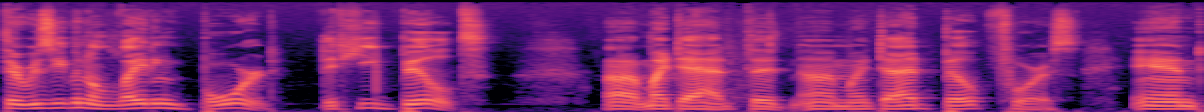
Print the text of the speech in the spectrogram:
there was even a lighting board that he built uh, my dad that uh, my dad built for us. And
